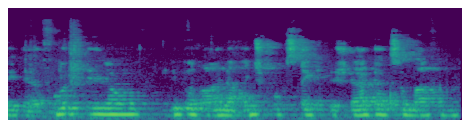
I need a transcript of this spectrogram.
mit der Vorstellung liberale Einspruchsrechte stärker zu machen,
